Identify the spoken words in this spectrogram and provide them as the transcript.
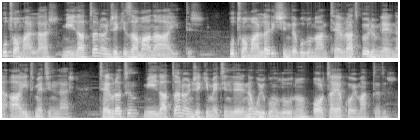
Bu tomarlar milattan önceki zamana aittir. Bu tomarlar içinde bulunan Tevrat bölümlerine ait metinler, Tevrat'ın milattan önceki metinlerine uygunluğunu ortaya koymaktadır.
